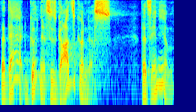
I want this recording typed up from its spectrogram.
that that goodness is God's goodness that's in him.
